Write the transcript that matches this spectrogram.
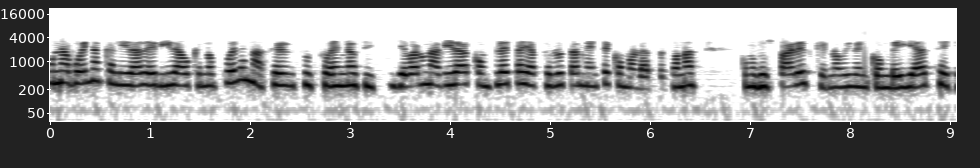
una buena calidad de vida o que no pueden hacer sus sueños y llevar una vida completa y absolutamente como las personas, como sus padres que no viven con VIH.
